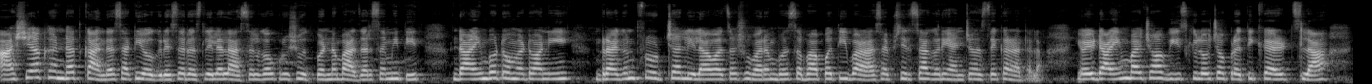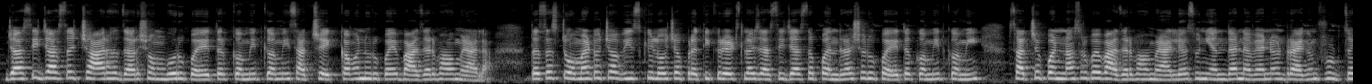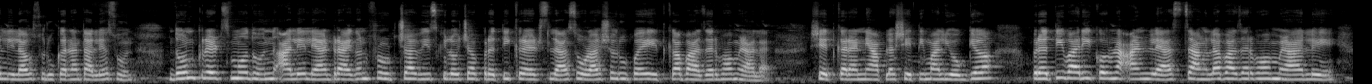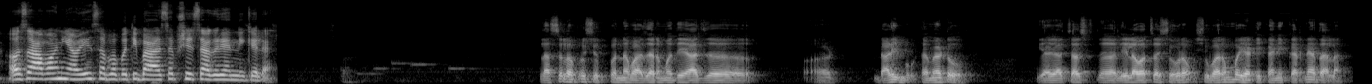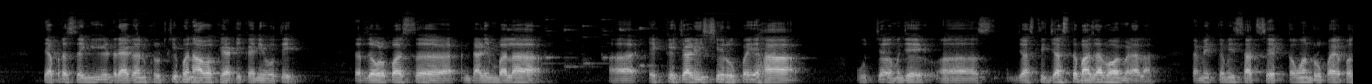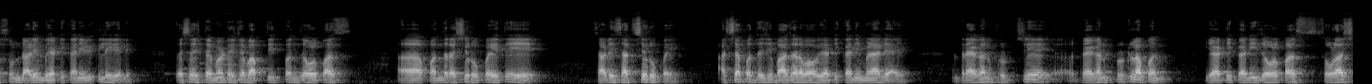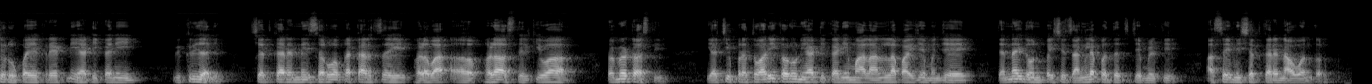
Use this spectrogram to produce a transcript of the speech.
आशिया खंडात कांद्यासाठी अग्रेसर असलेल्या लासलगाव कृषी उत्पन्न बाजार समितीत डाळिंब टोमॅटो आणि ड्रॅगन फ्रूटच्या लिलावाचा शुभारंभ सभापती बाळासाहेब क्षीरसागर यांच्या हस्ते करण्यात आला. यावेळी डाळिंबाच्या वीस किलोच्या प्रति कॅरेट्सला जास्तीत जास्त चार हजार शंभर रुपये तर कमीत कमी सातशे एक्कावन्न रुपये बाजारभाव मिळाला. तसंच टोमॅटोच्या वीस किलोच्या प्रति क्रेट्सला जास्तीत जास्त पंधराशे रुपये तर कमीत कमी सातशे पन्नास रुपये बाजारभाव मिळाले असून यंदा नव्यानं ड्रॅगन फ्रूटचं लिलाव सुरू करण्यात आले असून दोन क्रेट्समधून आलेल्या ड्रॅगन फ्रूटच्या वीस किलोच्या प्रति क्रेट्सला सोळाशे रुपये इतका बाजारभाव मिळाला शेतकऱ्यांनी आपला शेतीमाल योग्य प्रतिवारी करून आणल्यास चांगला बाजारभाव मिळाले असं आवाहन यावेळी सभापती बाळासाहेब क्षीरसागर यांनी केलं लासलगाव कृषी उत्पन्न बाजारामध्ये आज डाळिंब टमॅटो या याचा लिलावाचा शुभारंभ शुभारंभ या ठिकाणी करण्यात आला. त्याप्रसंगी ड्रॅगन फ्रूटची पण आवक या ठिकाणी होते. तर जवळपास डाळिंबाला एक्केचाळीसशे रुपये हा उच्च म्हणजे जास्तीत जास्त बाजारभाव मिळाला. कमीत कमी सातशे एक्कावन्न रुपयापासून डाळिंब या ठिकाणी विकले गेले. तसेच टमॅटोच्या बाबतीत पण जवळपास पंधराशे रुपये ते साडेसातशे रुपये अशा पद्धतीचे बाजारभाव या ठिकाणी मिळाले आहे. ड्रॅगन फ्रूटचे ड्रॅगन फ्रूटला पण या ठिकाणी जवळपास सोळाशे रुपये क्रेटने या ठिकाणी विक्री झाली. शेतकऱ्यांनी सर्व प्रकारचे फळं बा फळं असतील किंवा टोमॅटो असतील याची प्रतवारी करून या ठिकाणी माल आणला पाहिजे. म्हणजे त्यांनाही दोन पैसे चांगल्या पद्धतीचे मिळतील असे मी शेतकऱ्यांना आवाहन करतो.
